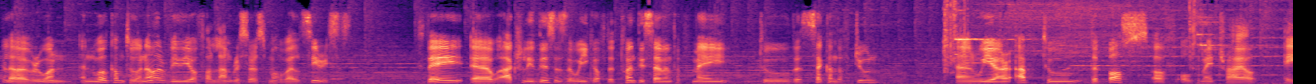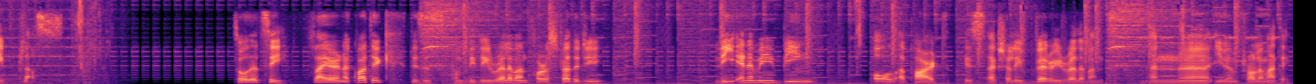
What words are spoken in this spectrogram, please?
Hello everyone and welcome to another video of our Langrisser's mobile series. Today, uh, actually this is the week of the 27th of May to the 2nd of June and we are up to the boss of Ultimate Trial A+. So let's see, Flyer and Aquatic, this is completely relevant for a strategy. The enemy being all apart is actually very relevant and uh, even problematic.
